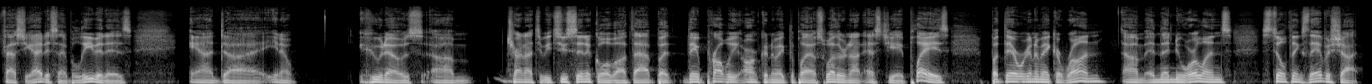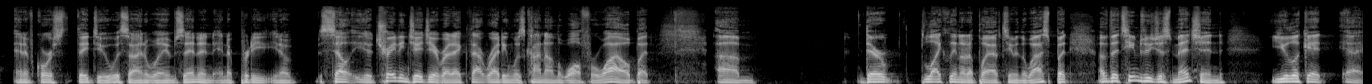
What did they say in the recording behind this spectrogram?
fasciitis, I believe it is, and uh, you know who knows. Um, try not to be too cynical about that, but they probably aren't going to make the playoffs, whether or not SGA plays. But they were going to make a run, um, and then New Orleans still thinks they have a shot, and of course they do with Zion Williamson and, and a pretty you know sell you know, trading JJ Redick. That writing was kind of on the wall for a while, but um, they're likely not a playoff team in the West. But of the teams we just mentioned, you look at uh,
